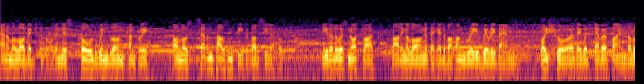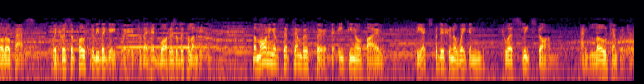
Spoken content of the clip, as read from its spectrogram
animal or vegetable, in this cold, wind-blown country almost 7,000 feet above sea level. Neither Lewis nor Clark, plodding along at the head of a hungry, weary band, was sure they would ever find the Lolo Pass, which was supposed to be the gateway to the headwaters of the Columbia. The morning of September 3rd, 1805, the expedition awakened to a sleet storm and low temperature.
